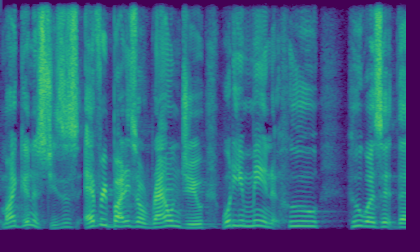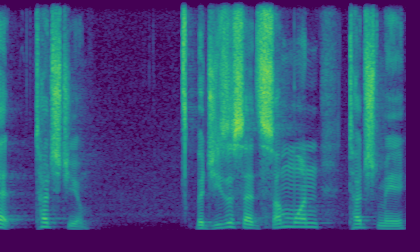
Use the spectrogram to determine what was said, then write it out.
my goodness jesus everybody's around you. What do you mean? Who who was it that touched you? But jesus said someone touched me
